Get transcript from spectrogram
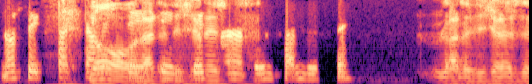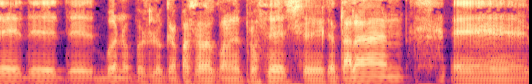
no sé exactamente no, en qué está pensando usted las decisiones de, de, de, bueno pues lo que ha pasado con el proceso eh, catalán eh,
